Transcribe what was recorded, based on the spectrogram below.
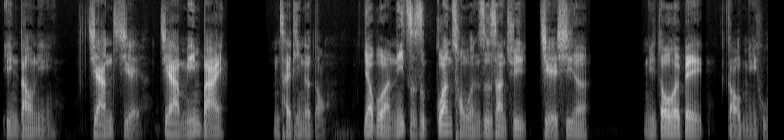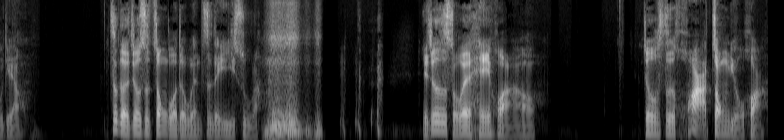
引导你讲解讲明白，你才听得懂。要不然你只是光从文字上去解析呢，你都会被搞迷糊掉。这个就是中国的文字的艺术了，也就是所谓的黑话哦，就是话中有话。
